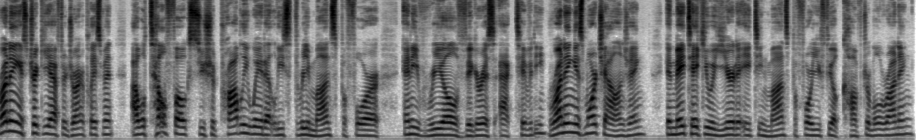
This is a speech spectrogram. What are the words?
Running is tricky after joint replacement. I will tell folks you should probably wait at least three months before any real vigorous activity. Running is more challenging. It may take you a year to 18 months before you feel comfortable running.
